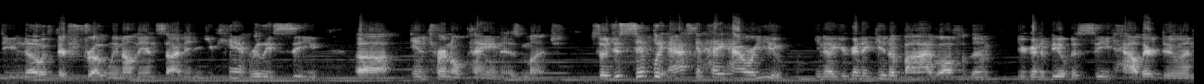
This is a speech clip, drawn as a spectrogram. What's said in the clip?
do you know if they're struggling on the inside, and you can't really see uh, internal pain as much. So just simply asking, "Hey, how are you?" You know, you're going to get a vibe off of them. You're going to be able to see how they're doing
